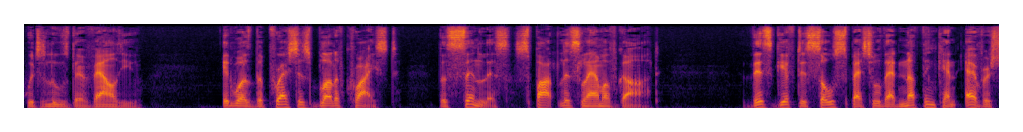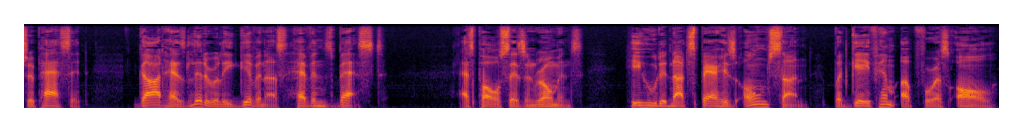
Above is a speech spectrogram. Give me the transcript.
which lose their value. It was the precious blood of Christ, the sinless, spotless Lamb of God. This gift is so special that nothing can ever surpass it. God has literally given us heaven's best. As Paul says in Romans, He who did not spare his own Son, but gave him up for us all,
